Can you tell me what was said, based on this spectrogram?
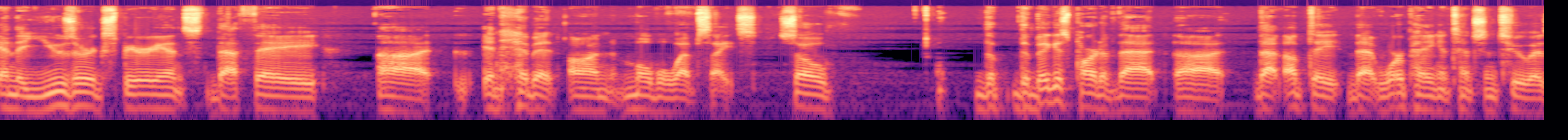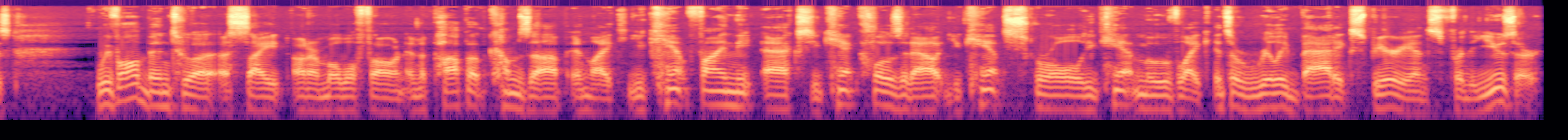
and the user experience that they uh, inhibit on mobile websites. So the the biggest part of that uh, that update that we're paying attention to is we've all been to a, a, site on our mobile phone and the pop-up comes up and like you can't find the X, you can't close it out, you can't scroll, you can't move. Like it's a really bad experience for the user.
